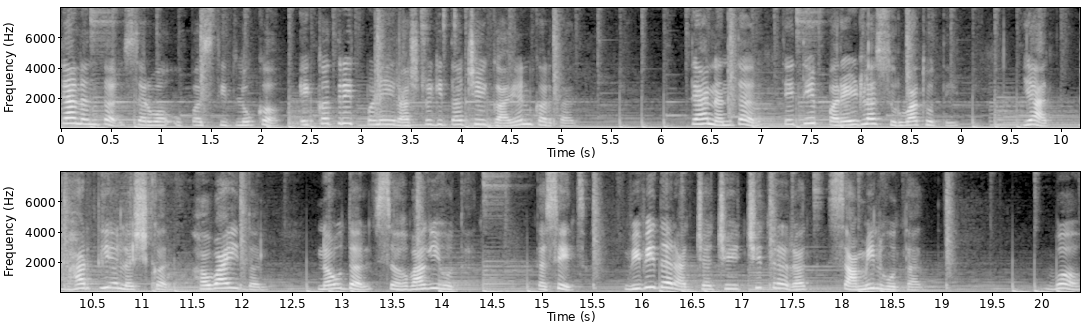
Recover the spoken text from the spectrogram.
त्यानंतर सर्व उपस्थित लोक एकत्रितपणे राष्ट्रगीताचे गायन करतात. त्यानंतर तेथे परेडला सुरुवात होते. यात भारतीय लष्कर हवाई दल नौदल सहभागी होतात तसेच विविध राज्याचे चित्ररथ सामील होतात व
